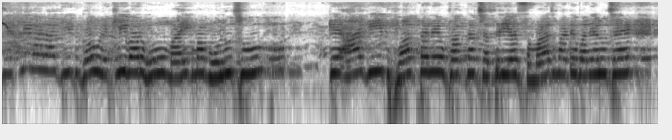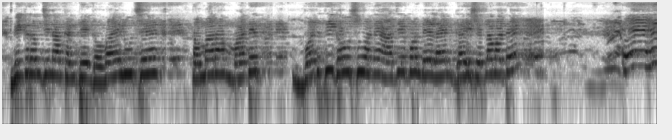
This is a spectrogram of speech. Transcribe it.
જેટલી વાર ગીત ગાઉં, એટલી વાર હું માઇકમાં બોલું છું કે આ ગીત ફક્ત ને ફક્ત ક્ષત્રિય સમાજ માટે બનેલું છે. વિક્રમજીના કંઠે ગવાયેલું છે. તમારા માટે વડથી ગાઉં છું અને આજે પણ બે લાઈન ગાઈશ. એટલા માટે? એ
